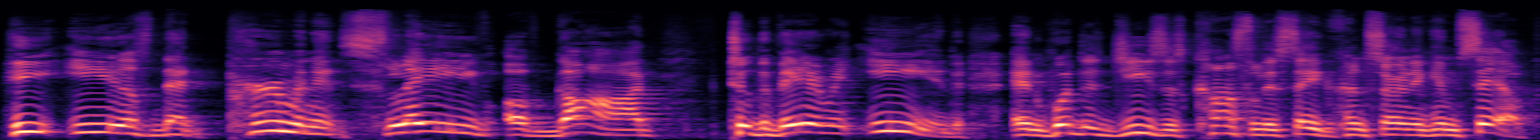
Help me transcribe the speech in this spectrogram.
He is that permanent slave of God to the very end. And what does Jesus constantly say concerning himself?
